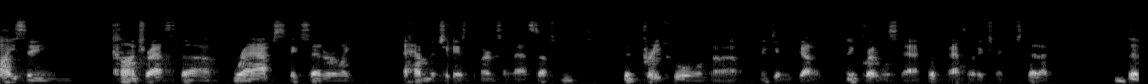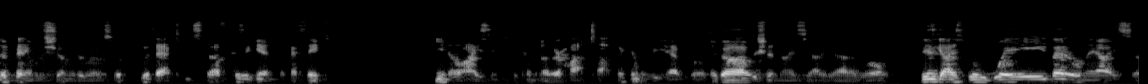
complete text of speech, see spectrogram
icing, contrast stuff, wraps, etc. Like having the chance to learn some of that stuff's been, been pretty cool. Uh, again, we've got an incredible staff of athletic trainers that have that have been able to show me the ropes with, with that kind of stuff. Because again, like I think, you know, icing's become another hot topic in the rehab world. Like, oh, we shouldn't ice, yada yada. Well, these guys feel way better when they ice, so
